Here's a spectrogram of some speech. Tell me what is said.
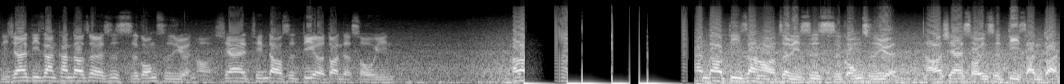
你现在地上看到这个是十公尺远哦，现在听到是第二段的收音。Hello，看到地上哦，这里是十公尺远，然后现在收音是第三段。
